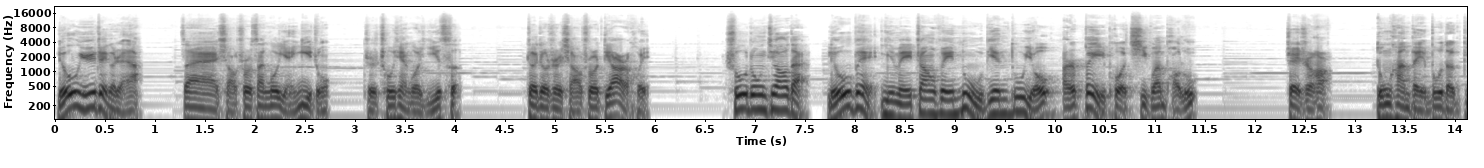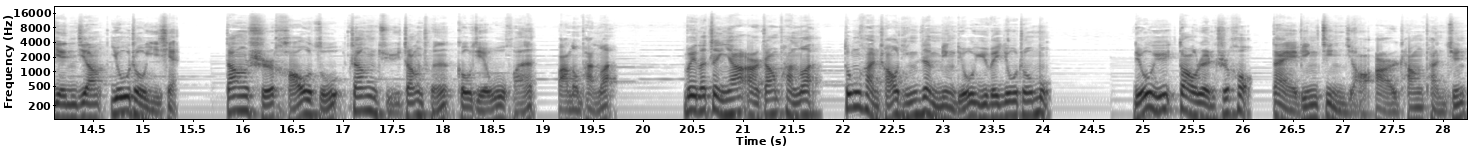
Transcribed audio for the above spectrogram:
刘虞这个人啊，在小说《三国演义》中只出现过一次，这就是小说第二回。书中交代，刘备因为张飞怒鞭督邮而被迫弃官跑路。这时候，东汉北部的边疆幽州一线，当时豪族张举、张纯勾结乌桓，发动叛乱。为了镇压二张叛乱，东汉朝廷任命刘虞为幽州牧。刘虞到任之后，带兵进剿二昌叛军。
